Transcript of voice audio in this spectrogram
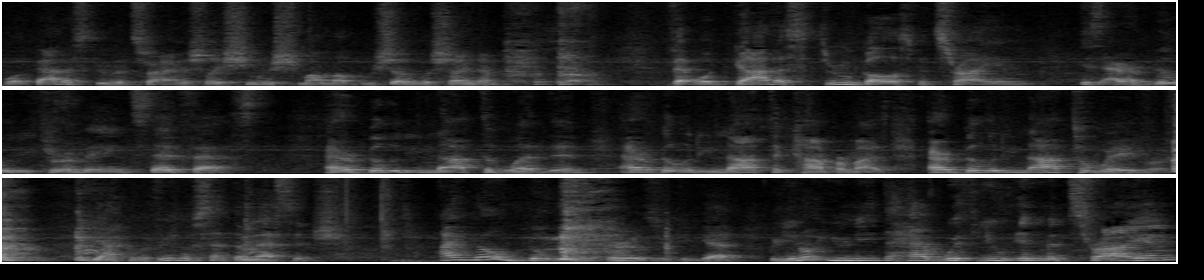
what got us through Mitzrayim, Shleishinu Shmama. That what got us through Galus Mitzrayim is our ability to remain steadfast our ability not to blend in, our ability not to compromise, our ability not to waver. Yaakov Avinu sent a message. I know building materials you can get, but you know what you need to have with you in Mitzrayim?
